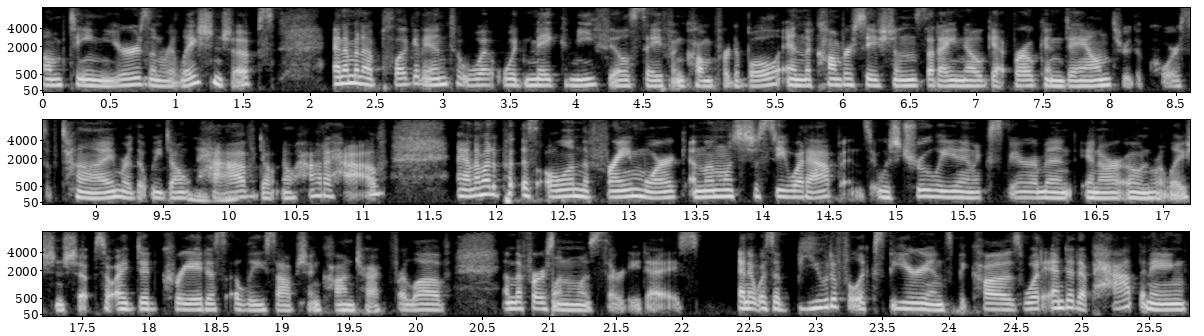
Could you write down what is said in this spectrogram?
umpteen years in relationships, and I'm going to plug it into what would make me feel safe and comfortable. And the conversations that I know get broken down through the course of time or that we don't mm-hmm. have, don't know how to have. And I'm going to put this all in the framework and then let's just see what happens. It was truly an experiment in our own relationship. So I did create us a lease option contract for love. And the first one was 30 days. And it was a beautiful experience because what ended up happening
